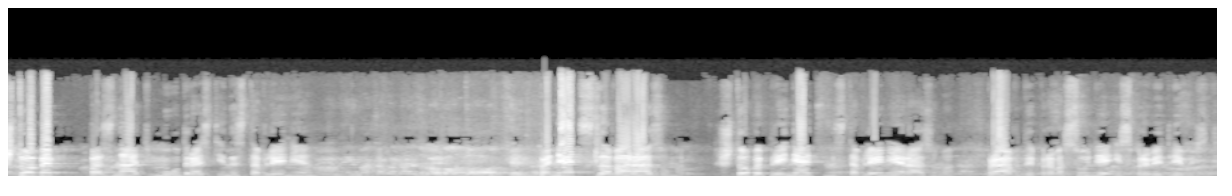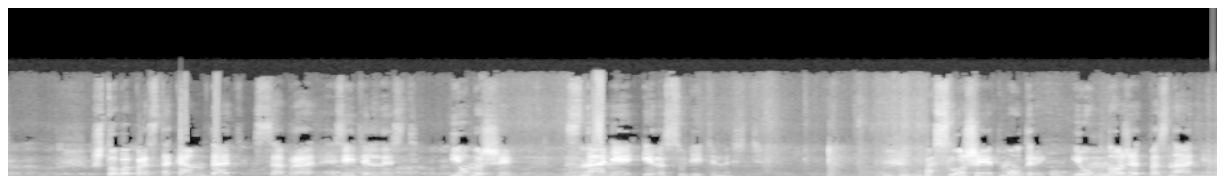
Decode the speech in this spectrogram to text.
Чтобы познать мудрость и наставление, понять слова разума, чтобы принять наставление разума, правды, правосудия и справедливости, чтобы простакам дать сообразительность, юноши знание и рассудительность. Послушает мудрый и умножит познание,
